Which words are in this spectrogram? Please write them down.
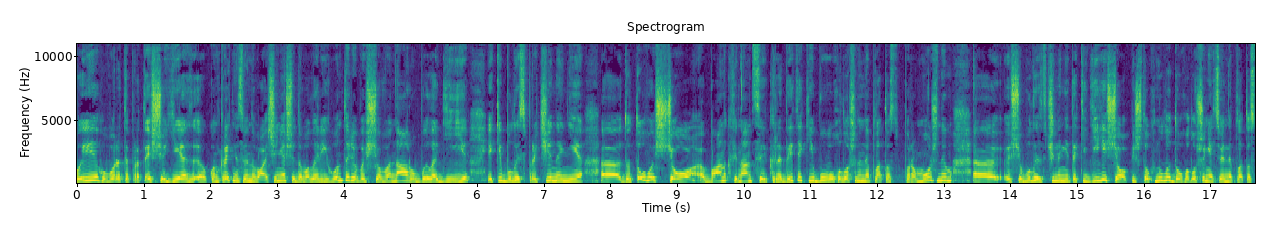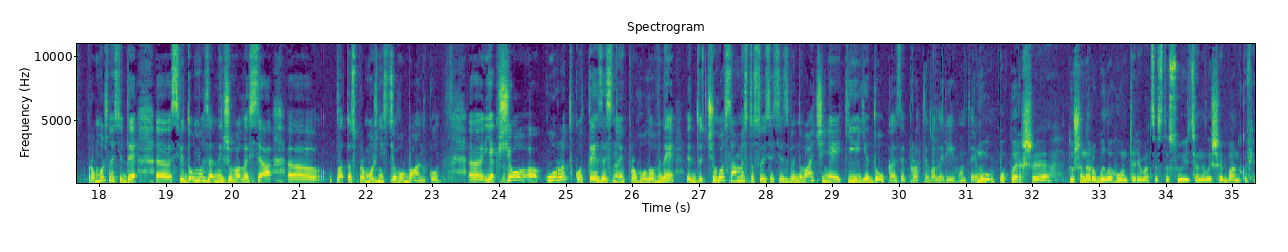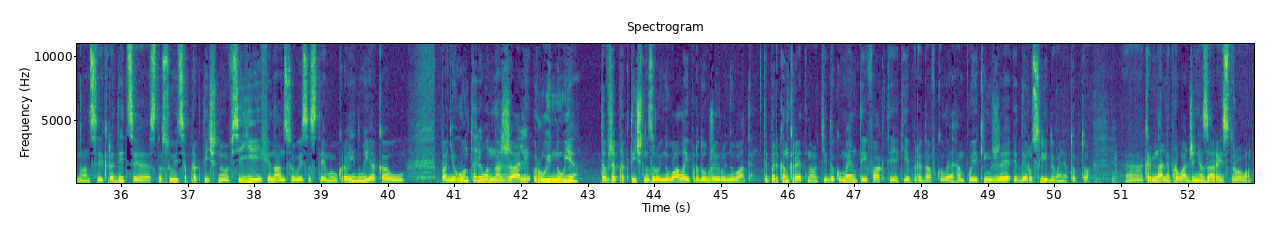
ви говорите про те, що є е, конкретні звинувачення щодо Валерії Гонтарєвої, що вона робила дії, які були спричинені е, до того, що банк фінанси і кредит, який був оголошений неплатоспроможним, е, що були вчинені такі дії, що підштовхнуло до оголошення цієї неплатоспроможності, де свідомо занижувалася платоспроможність цього банку. Якщо коротко, тезисно і про головне, чого саме стосуються ці звинувачення, які є докази проти Валерії Гонтарєвої? Ну, по-перше, то, що наробила Гонтарєва, це стосується не лише банку фінанси і кредит, це стосується практично всієї фінансової системи України, яка у пані Гонтарєва, на жаль, руйнує. Та вже практично зруйнувала і продовжує руйнувати. Тепер конкретно ті документи і факти, які я передав колегам, по яким вже йде розслідування, тобто е, кримінальне провадження зареєстровано.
